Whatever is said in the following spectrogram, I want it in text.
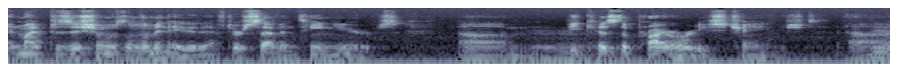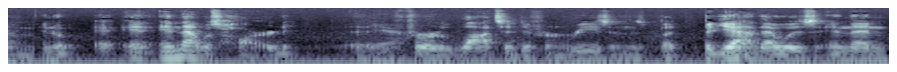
And my position was eliminated after 17 years mm. because the priorities changed. Mm. And, and, and, that was hard. Uh, yeah. For lots of different reasons, but but yeah, that was, and then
